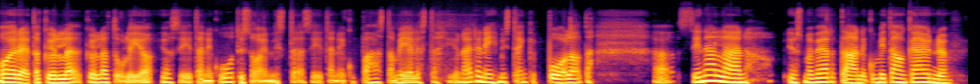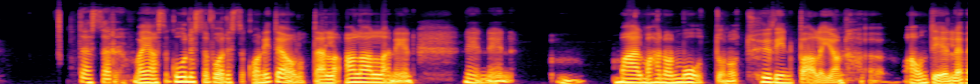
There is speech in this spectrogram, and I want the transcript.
oireita kyllä, kyllä tuli jo, jo siitä niin kuin uutisoinnista ja siitä niin kuin pahasta mielestä jo näiden ihmistenkin puolelta. Sinällään, jos mä vertaan, niin kuin mitä on käynyt tässä vajaassa kuudessa vuodessa, kun on itse ollut tällä alalla, niin, niin, niin maailmahan on muuttunut hyvin paljon Auntielle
